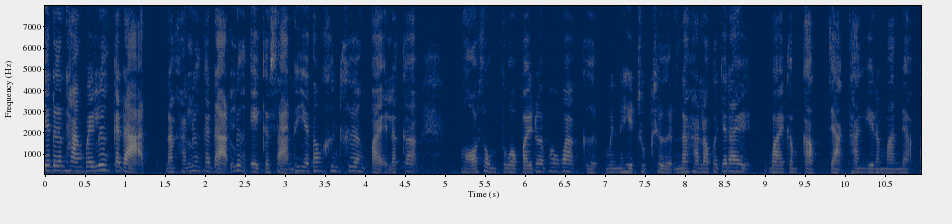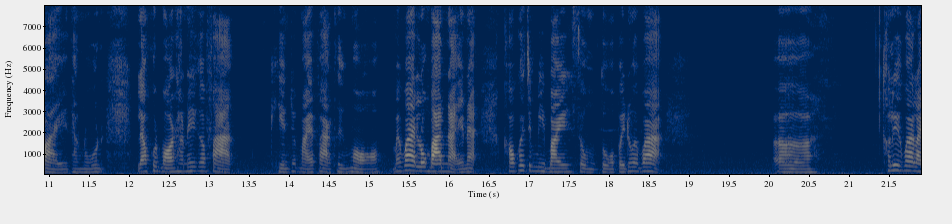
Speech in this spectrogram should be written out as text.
จะเดินทางไปเรื่องกระดาษนะคะ เรื่องกระดาษเรื่องเอกสารที่จะต้องขึ้นเครื่องไป แล้วก็ หมอส่งตัวไปด้วยเพราะว่าเกิดเป็นเหตุฉุกเฉินนะคะ เราก็จะได้ใบกำกับจากทางเยอรมันเนี่ยไปทางนู้น แล้วคุณหมอทางนี้ก็ฝากเขียนจดหมายฝากถึงหมอ ไม่ว่าโรงพยาบาลไหนน่ะเขาก็จะมีใบส่งตัวไปด้วยว่า เออเขาเรียกว่าอะไร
